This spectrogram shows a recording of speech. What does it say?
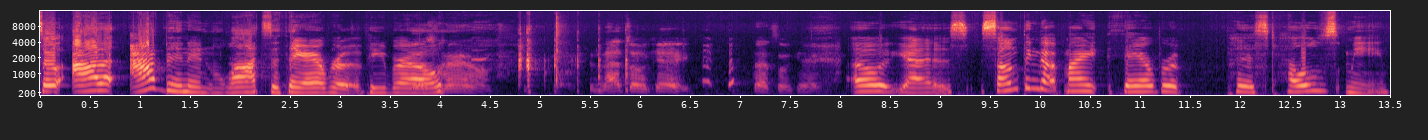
So I I've been in lots of therapy, bro. Yes, ma'am. and that's okay. That's okay. Oh yes. Something that my therapist tells me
